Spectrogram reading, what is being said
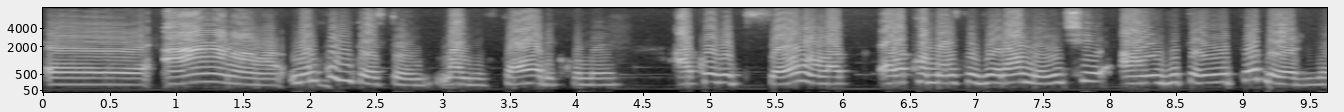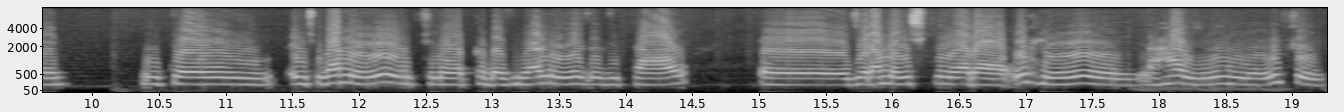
É, a, no contexto mais histórico, né, a corrupção ela, ela começa geralmente onde tem o poder, né? Então, antigamente, na época das realezas e tal, é, geralmente quem era o rei, a rainha, enfim,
